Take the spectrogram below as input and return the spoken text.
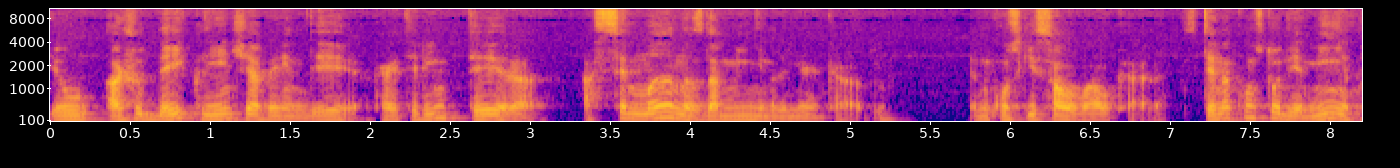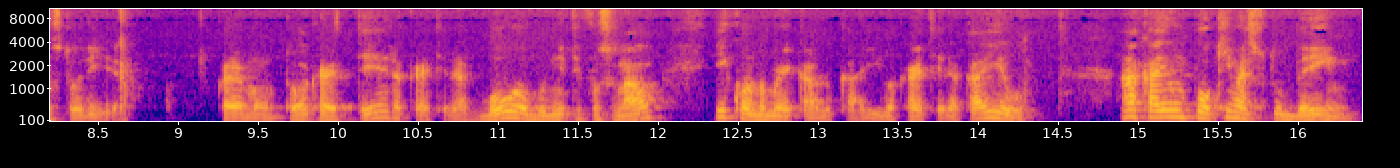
eu ajudei cliente a vender a carteira inteira, as semanas da mínima de mercado. Eu não consegui salvar o cara. Tendo a consultoria, minha consultoria. O cara montou a carteira, a carteira é boa, bonita e funcional, e quando o mercado caiu, a carteira caiu. Ah, caiu um pouquinho, mas tudo bem.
